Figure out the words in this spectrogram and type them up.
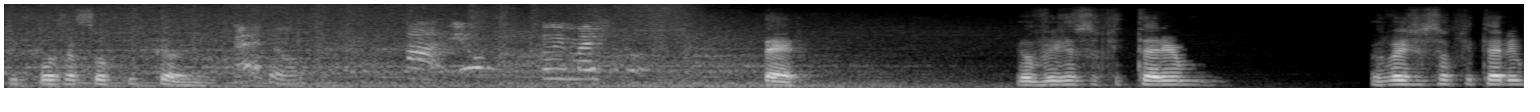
que fosse a Sophie Turner. Sério? Ah, eu, eu imagino. Sério. Eu vejo a Sophie Turner. Eu vejo a Sophie Turner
